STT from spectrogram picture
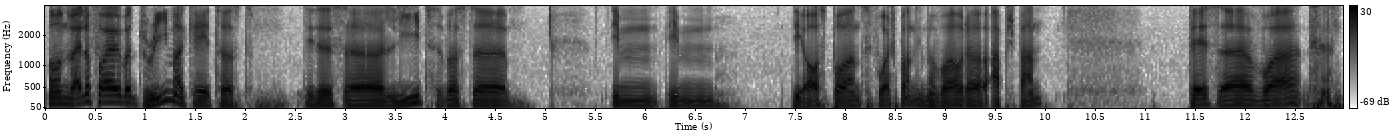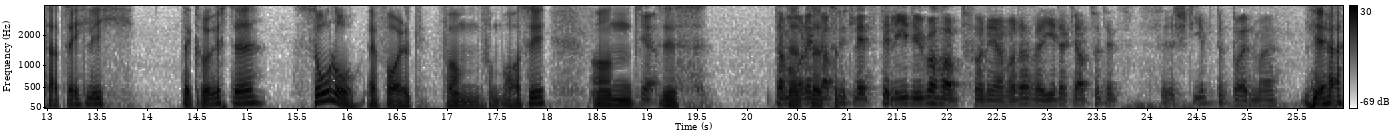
Und weil du vorher über Dreamer geredet hast, dieses äh, Lied, was da im, im die Ausbauens Vorspann immer war oder Abspann, das äh, war tatsächlich der größte Solo-Erfolg vom, vom Aussie. Und Ja. das, Da haben alle glaubt, das letzte Lied überhaupt von ihm, oder? Weil jeder glaubt hat, jetzt stirbt er bald mal. ja,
